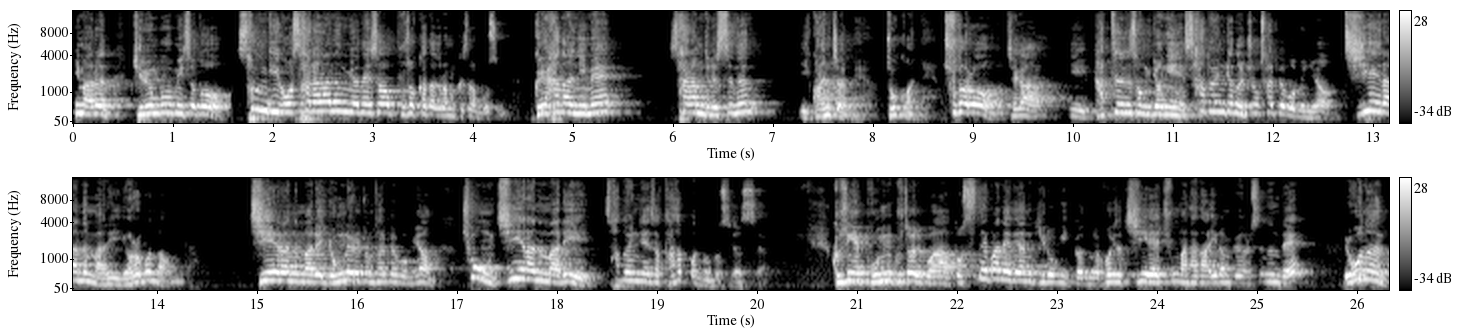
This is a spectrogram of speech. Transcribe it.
이 말은 기름 부음이 있어도 섬기고 사랑하는 면에서 부족하다 그러면 그 사람 못 씁니다. 그게 하나님의 사람들을 쓰는 이 관점이에요. 조건이에요. 추가로 제가 이 같은 성경인 사도행전을 쭉 살펴보면요. 지혜라는 말이 여러 번 나옵니다. 지혜라는 말의 용례를 좀 살펴보면 총 지혜라는 말이 사도행전에서 다섯 번 정도 쓰였어요. 그 중에 본 구절과 또 스데반에 대한 기록이 있거든요. 거기서 지혜에 충만하다 이런 표현을 쓰는데 요거는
